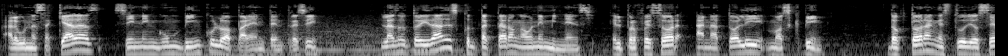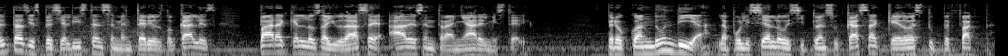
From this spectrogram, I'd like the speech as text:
algunas saqueadas sin ningún vínculo aparente entre sí. Las autoridades contactaron a una eminencia, el profesor Anatoly Moskvin, doctor en estudios celtas y especialista en cementerios locales, para que los ayudase a desentrañar el misterio. Pero cuando un día la policía lo visitó en su casa quedó estupefacta.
